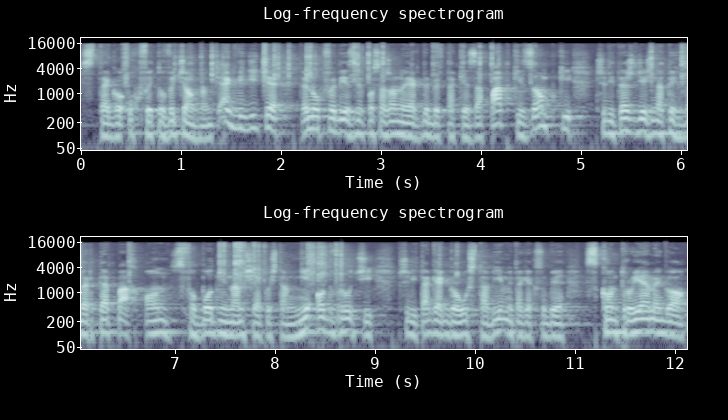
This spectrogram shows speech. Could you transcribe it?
z tego uchwytu wyciągnąć. Jak widzicie, ten uchwyt jest wyposażony jak gdyby w takie zapadki, ząbki, czyli też gdzieś na tych wertepach on swobodnie nam się jakoś tam nie odwróci wróci, czyli tak jak go ustawimy, tak jak sobie skontrujemy go,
